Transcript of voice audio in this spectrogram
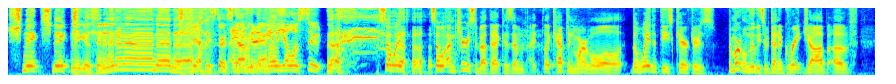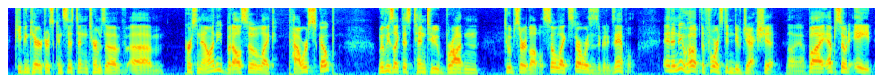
schnick schnick. Then he goes. na na na na na. Yeah. he starts And he's stabbing gonna Thanos. be in the yellow suit. so it, so I'm curious about that because I'm I, like Captain Marvel. The way that these characters, the Marvel movies have done a great job of keeping characters consistent in terms of um, personality, but also like power scope. Movies like this tend to broaden to absurd levels. So like Star Wars is a good example. In A New Hope, the Force didn't do jack shit. Oh, yeah. By Episode Eight.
